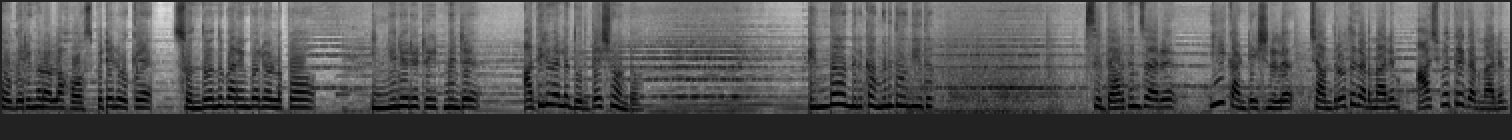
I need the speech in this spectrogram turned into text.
സൗകര്യങ്ങളുള്ള ഹോസ്പിറ്റലും ഒക്കെ സ്വന്തം എന്ന് പറയും പോലെ ഉള്ളപ്പോ ഇങ്ങനെ ഒരു ട്രീറ്റ്മെന്റ് അതിൽ വല്ല ദുരുദ്ദേശമുണ്ടോ? എന്താ നിനക്ക് അങ്ങനെ തോന്നിയത്? സിദ്ധാർത്ഥൻ സാറ് ഈ കണ്ടീഷനിൽ ചന്ദ്രോത്ത് കടന്നാലും ആശുപത്രി കടന്നാലും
